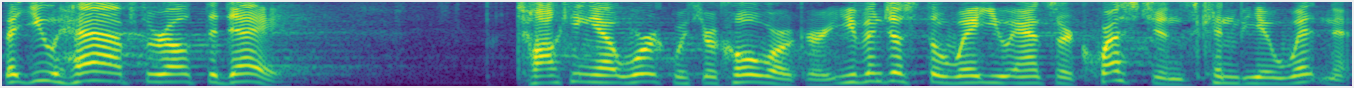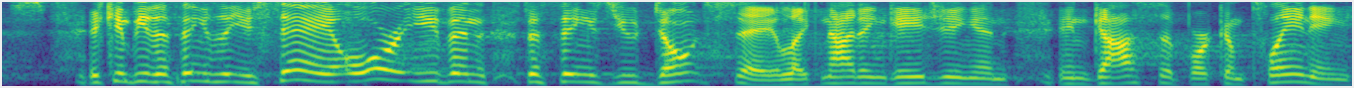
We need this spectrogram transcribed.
that you have throughout the day? Talking at work with your coworker, even just the way you answer questions can be a witness. It can be the things that you say or even the things you don't say, like not engaging in, in gossip or complaining.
